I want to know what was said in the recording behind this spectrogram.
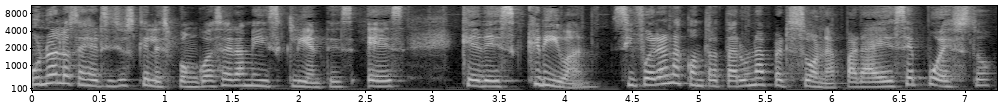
Uno de los ejercicios que les pongo a hacer a mis clientes es que describan, si fueran a contratar una persona para ese puesto,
